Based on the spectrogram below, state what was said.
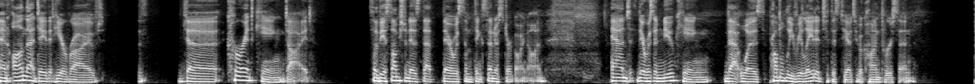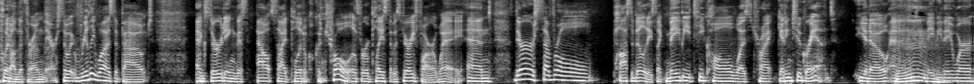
and on that day that he arrived, the current king died. So the assumption is that there was something sinister going on. And there was a new king that was probably related to this Teotihuacan person put on the throne there. So it really was about exerting this outside political control over a place that was very far away. And there are several possibilities. Like maybe Tikal was trying getting too grand, you know, and mm. maybe they were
